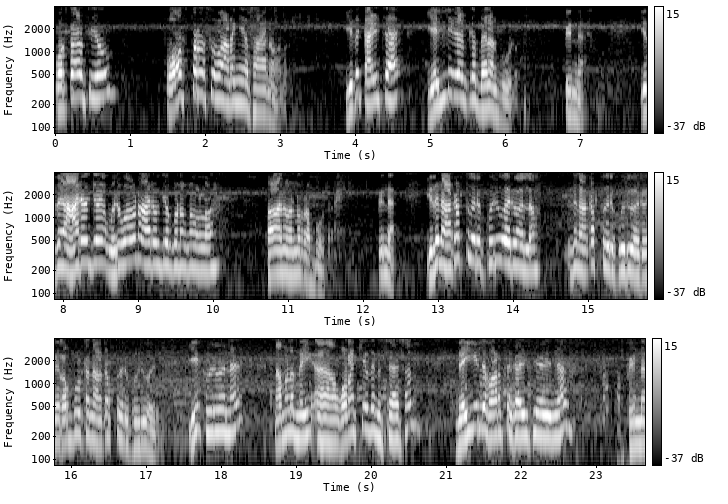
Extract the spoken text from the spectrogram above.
പൊട്ടാസ്യവും ഫോസ്ഫറസും അടങ്ങിയ സാധനമാണ്. ഇത് കഴിച്ചാൽ എല്ലുകൾക്ക് ബലം കൂടും. പിന്നെ ഇത് ആരോഗ്യ ഒരുപാട് ആരോഗ്യ ഗുണങ്ങളുള്ള സാധനമാണ് റംബൂട്ടാൻ. പിന്നെ ഇതിനകത്ത് ഒരു കുരു വരുമല്ലോ? ഇതിനകത്ത് ഒരു കുരു വരും. ഈ റംബൂട്ടനകത്ത് ഒരു കുരു വരും. ഈ കുരുവിനെ നമ്മൾ നെയ് ഉണക്കിയതിന് ശേഷം നെയ്യിൽ വറുത്ത് കഴിച്ചു കഴിഞ്ഞാൽ പിന്നെ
